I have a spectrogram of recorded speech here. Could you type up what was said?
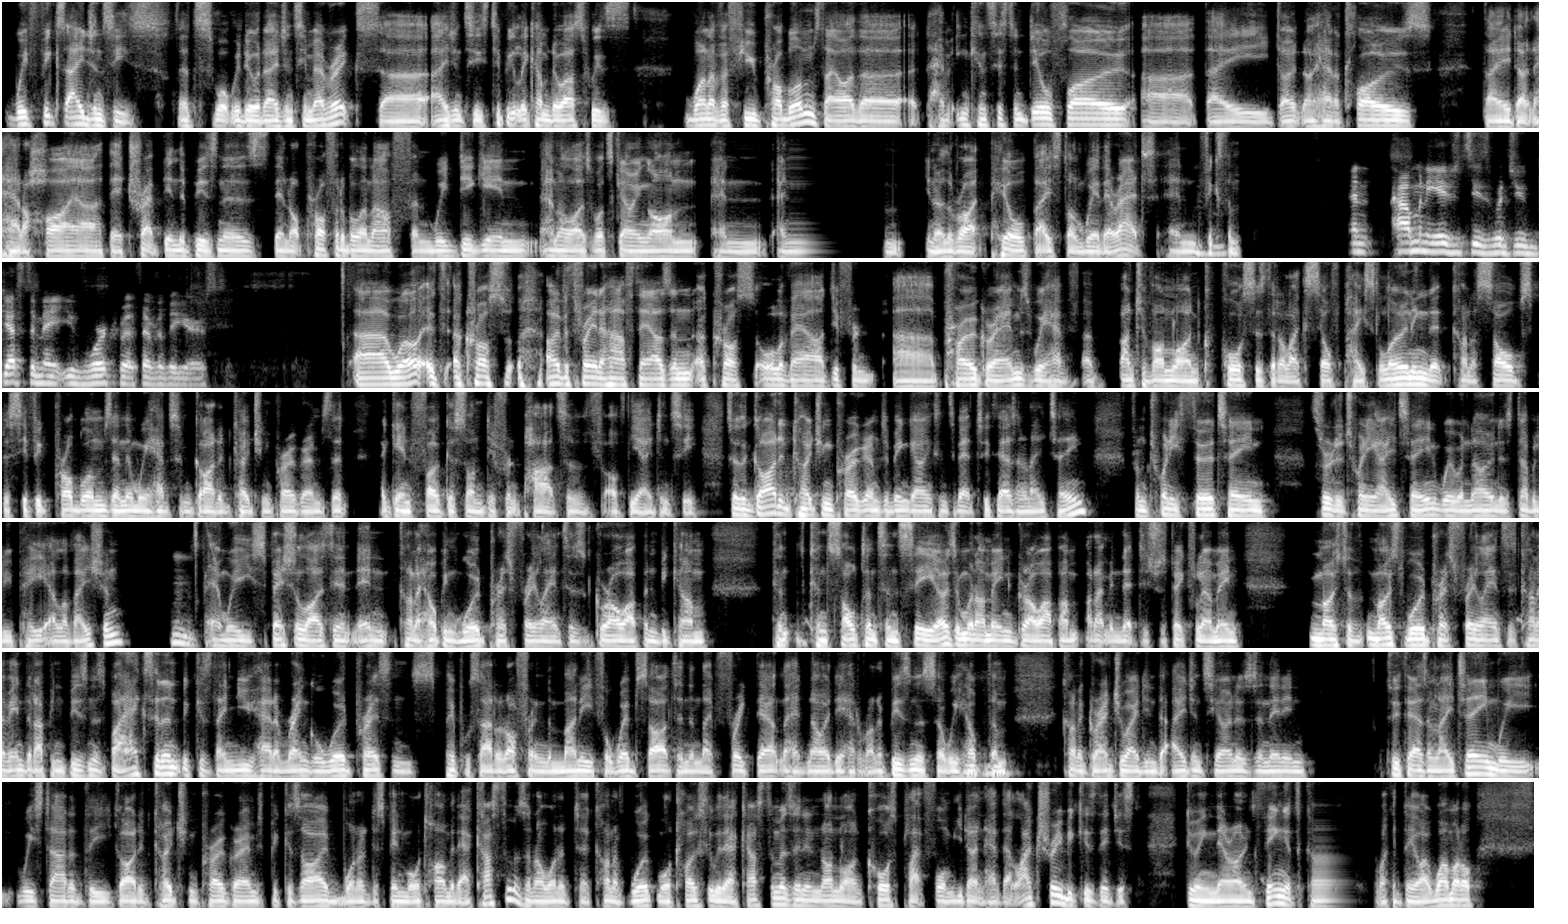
We fix agencies. That's what we do at Agency Mavericks. Uh, agencies typically come to us with one of a few problems. They either have inconsistent deal flow, uh, they don't know how to close, they don't know how to hire, they're trapped in the business, they're not profitable enough, and we dig in, analyze what's going on, and and you know the right pill based on where they're at, and mm-hmm. fix them. And how many agencies would you guesstimate you've worked with over the years? Uh, well, it's across over three and a half thousand across all of our different uh, programs. We have a bunch of online courses that are like self-paced learning that kind of solve specific problems, and then we have some guided coaching programs that again focus on different parts of of the agency. So the guided coaching programs have been going since about 2018. From 2013 through to 2018, we were known as WP Elevation. Hmm. And we specialized in, in kind of helping WordPress freelancers grow up and become con- consultants and CEOs. And when I mean grow up, I'm, I do not mean that disrespectfully. I mean most of most WordPress freelancers kind of ended up in business by accident because they knew how to wrangle WordPress, and people started offering them money for websites, and then they freaked out and they had no idea how to run a business. So we helped mm-hmm. them kind of graduate into agency owners, and then in 2018 we we started the guided coaching programs because I wanted to spend more time with our customers and I wanted to kind of work more closely with our customers. And in an online course platform you don't have that luxury because they're just doing their own thing. It's kind of like a DIY model.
